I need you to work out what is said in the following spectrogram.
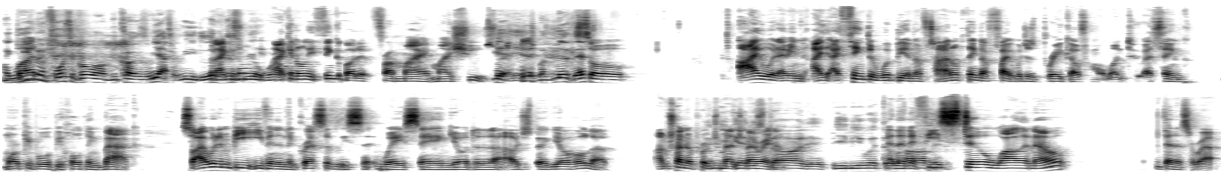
Like But- we've been forced to grow up because we have to read live I this can, real only, world. I can only think about it from my my shoes. Yeah, right? yeah, but that's- so I would. I mean, I, I think there would be enough time. I don't think a fight would just break out from a one-two. I think more people would be holding back. So I wouldn't be even in aggressively way saying yo. Da, da, da. I would just be like yo, hold up. I'm trying to approach Let me man to get man it right now. started. BB with the And then if he's still wilding out, then it's a wrap.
